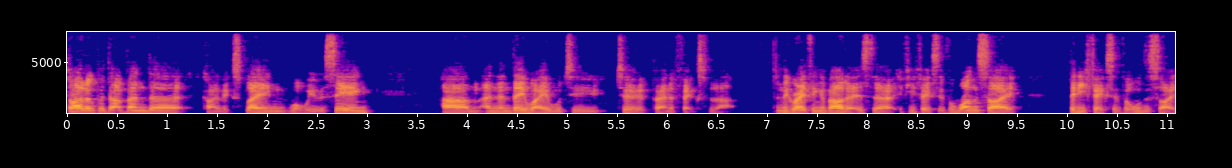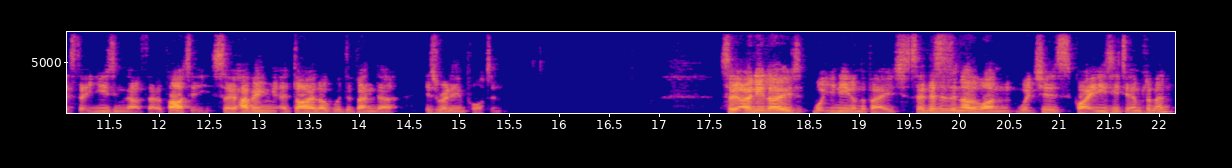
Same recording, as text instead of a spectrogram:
dialogue with that vendor, kind of explain what we were seeing, um, and then they were able to, to put in a fix for that. And the great thing about it is that if you fix it for one site, then you fix it for all the sites that are using that third party. So having a dialogue with the vendor is really important. So only load what you need on the page. So this is another one which is quite easy to implement.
